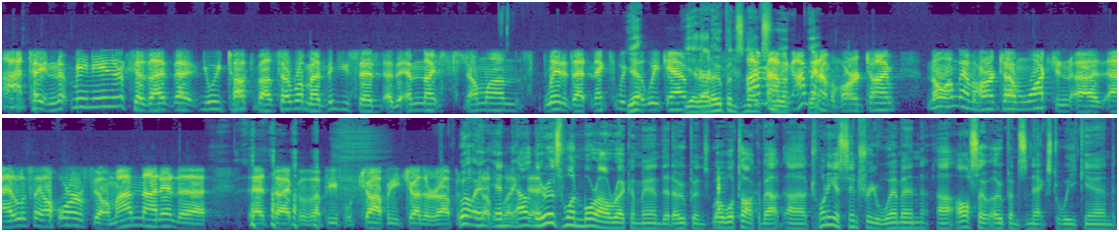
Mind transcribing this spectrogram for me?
I tell you, me neither, because I, I we talked about several of them. I think you said uh, the M Night Shyamalan split. Is that next week Yep. or the week after? Yeah, that opens next I'm having, week. I'm gonna have a hard time. No, I'm gonna have a hard time watching. Uh, uh, it looks like a horror film. I'm not into that type of uh, people chopping each other up and Well, stuff and, and like that. there is one more I'll recommend that opens. Well, we'll talk about uh, 20th Century Women. Uh, also opens next weekend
